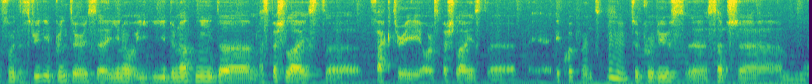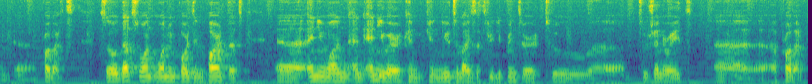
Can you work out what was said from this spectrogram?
for the 3D printers, uh, you know, you, you, do not need um, a specialized uh, factory or specialized uh, equipment mm-hmm. to produce uh, such um, products. So that's one, one important part that anyone and anywhere can, can utilize a 3D printer to, to generate a product.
